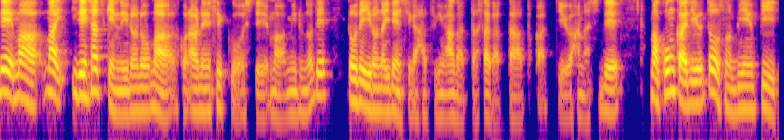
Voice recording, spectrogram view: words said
で、まあ、まあ、遺伝子発現のいろいろ、まあ、この RNA セックをして、まあ、見るので、当然いろんな遺伝子が発現上がった、下がったとかっていう話で、まあ、今回で言うと、その BNP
